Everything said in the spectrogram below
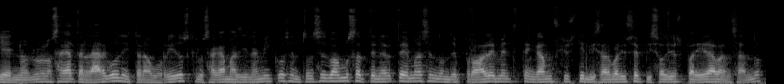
que no, no, los haga tan largos ni tan aburridos, que los haga más dinámicos. Entonces vamos a tener temas en donde probablemente tengamos que utilizar varios episodios para ir avanzando.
